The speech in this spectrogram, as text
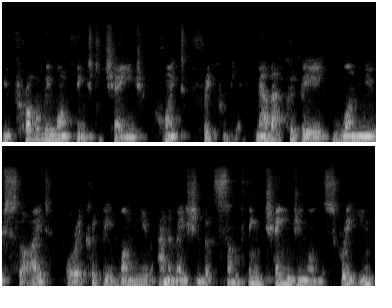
you probably want things to change quite frequently. Now, that could be one new slide or it could be one new animation, but something changing on the screen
